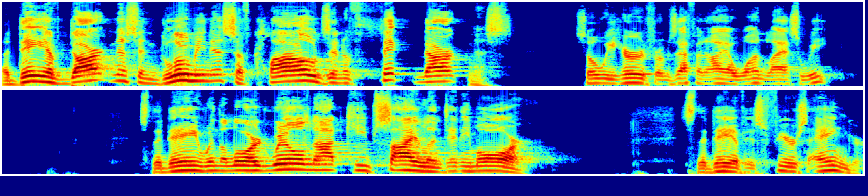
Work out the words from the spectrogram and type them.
a day of darkness and gloominess, of clouds and of thick darkness. So we heard from Zephaniah 1 last week. It's the day when the Lord will not keep silent anymore. It's the day of his fierce anger.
